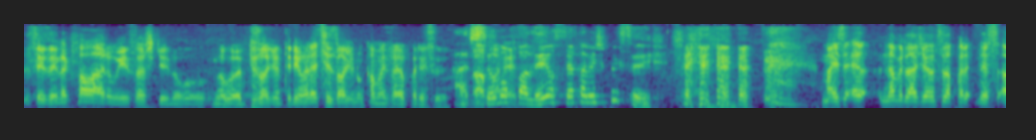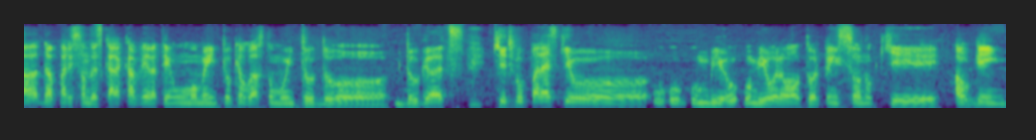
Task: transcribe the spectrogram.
vocês ainda que falaram isso, acho que no, no episódio anterior. Esse episódio nunca mais vai aparecer. Ah, se eu não falei, eu certamente pensei. Mas, é, na verdade, antes da, dessa- da aparição desse cara caveira, tem um momento que eu gosto muito do, do Guts, que, tipo, parece que o, o, o, o Miura, o autor, pensou no que alguém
